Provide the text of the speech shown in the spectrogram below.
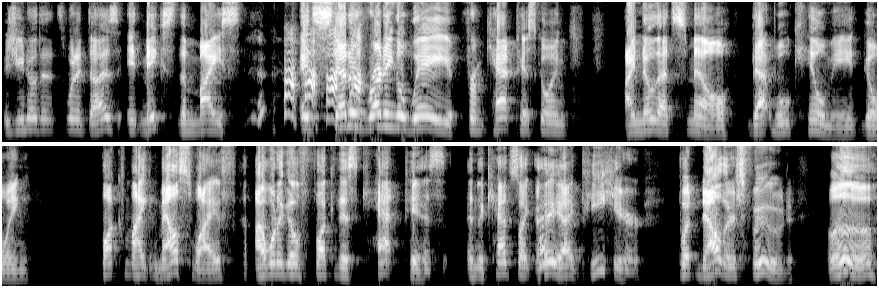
did you know that's what it does? It makes the mice, instead of running away from cat piss, going, I know that smell, that will kill me, going, fuck my mouse wife, I want to go fuck this cat piss. And the cat's like, hey, I pee here, but now there's food. Ugh.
